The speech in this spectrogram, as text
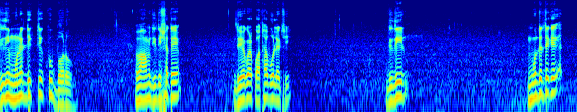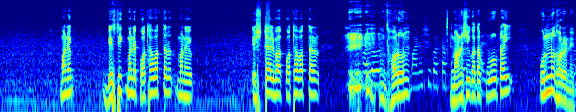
দিদি মনের দিক থেকে খুব বড়। এবং আমি দিদির সাথে দু একবার কথা বলেছি। দিদির মধ্যে থেকে মানে বেসিক মানে কথাবার্তার মানে স্টাইল বা কথাবার্তার ধরন মানসিকতা পুরোটাই অন্য ধরনের।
